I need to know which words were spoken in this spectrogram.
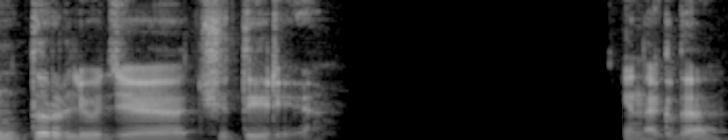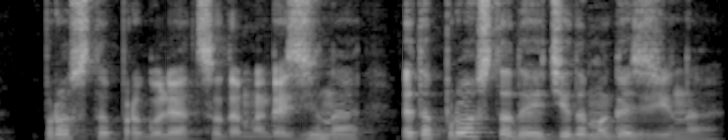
Интерлюдия 4 Иногда просто прогуляться до магазина – это просто дойти до магазина.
